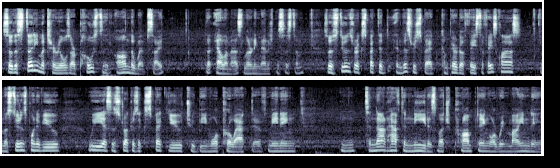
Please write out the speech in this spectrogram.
so the study materials are posted on the website the lms learning management system so students are expected in this respect compared to a face-to-face class. From the student's point of view, we as instructors expect you to be more proactive, meaning to not have to need as much prompting or reminding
